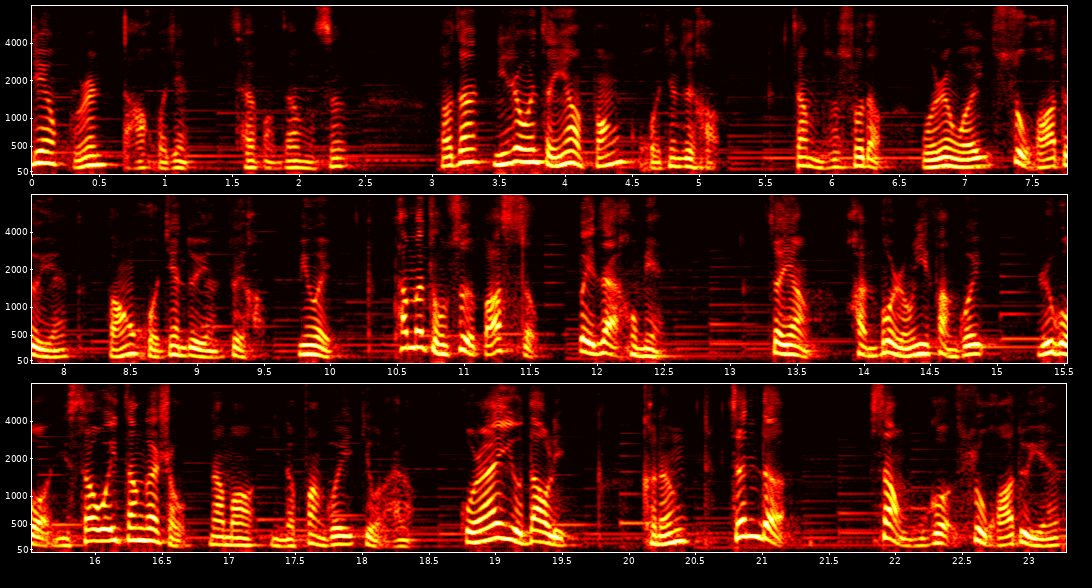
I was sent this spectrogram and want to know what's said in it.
天湖人打火箭采访詹姆斯。老詹你认为怎样防火箭最好？詹姆斯说道我认为速滑队员防火箭队员最好因为他们总是把手背在后面这样很不容易犯规。如果你稍微张开手那么你的犯规就来了。果然有道理可能真的上五个速滑队员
